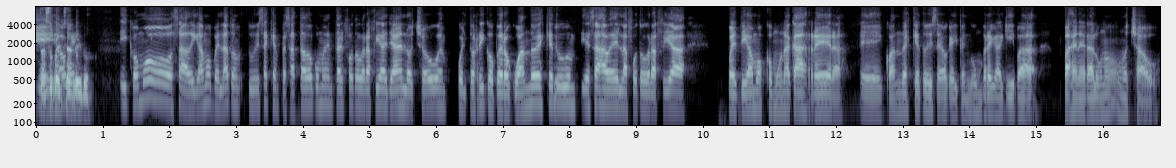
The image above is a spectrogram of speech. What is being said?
está- súper charrito. ¿Y cómo, o sea, digamos, ¿verdad? Tú, tú dices que empezaste a documentar fotografía ya en los shows en Puerto Rico, pero ¿cuándo es que tú empiezas a ver la fotografía, pues digamos, como una carrera? Eh, ¿Cuándo es que tú dices, ok, tengo un break aquí para generar uno- unos chavos?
